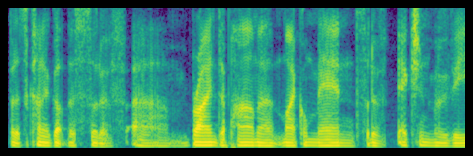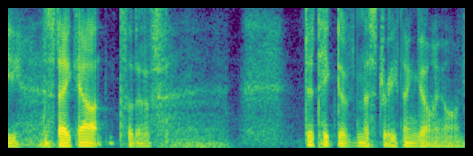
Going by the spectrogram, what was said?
but it's kind of got this sort of um, Brian De Palma, Michael Mann sort of action movie stakeout sort of detective mystery thing going on.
